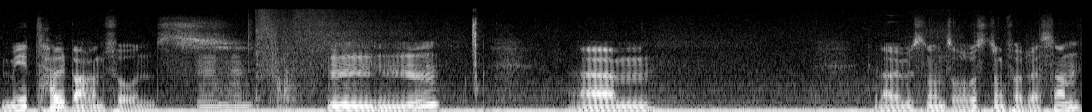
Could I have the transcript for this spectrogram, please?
Metallbarren für uns. Mhm. Mhm. Ähm. Genau, wir müssen unsere Rüstung verbessern.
